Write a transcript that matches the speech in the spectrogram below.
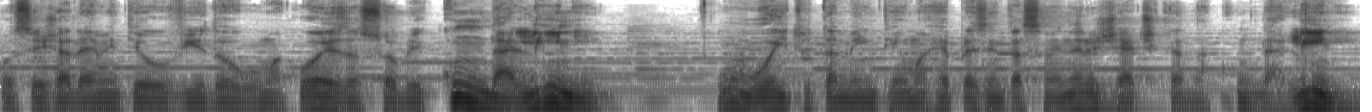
vocês já devem ter ouvido alguma coisa sobre Kundalini, o 8 também tem uma representação energética na Kundalini.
